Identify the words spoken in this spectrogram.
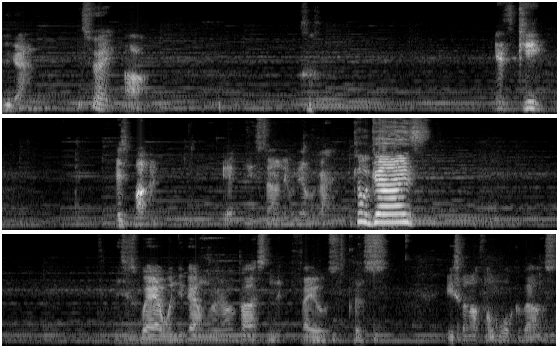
You going? This way. Oh. It's key. It's button. Yeah, he's standing with the other guy. Come on, guys. This is where, when you're going with another person, it fails because he's gone off on walkabouts.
